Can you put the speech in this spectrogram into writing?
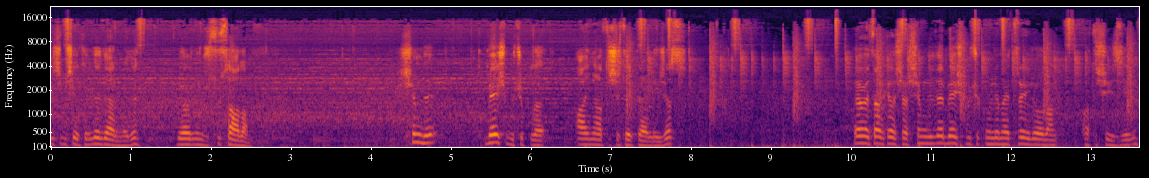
hiçbir şekilde delmedi. Dördüncüsü sağlam. Şimdi 5.5'la aynı atışı tekrarlayacağız. Evet arkadaşlar şimdi de 5.5 mm ile olan atışı izleyelim.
